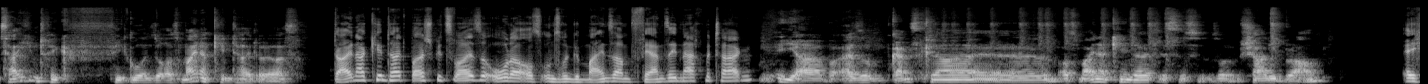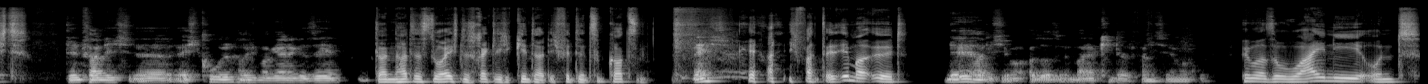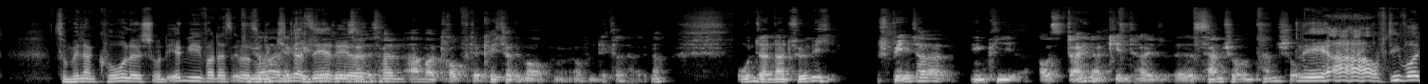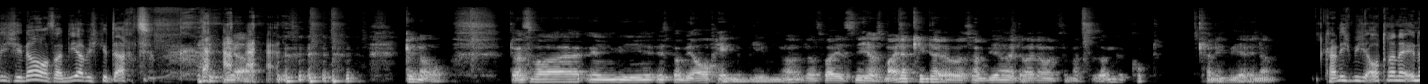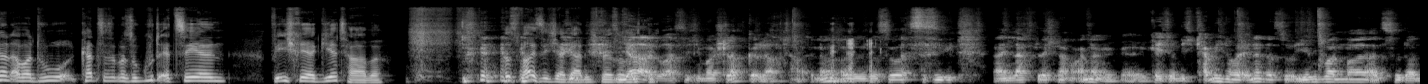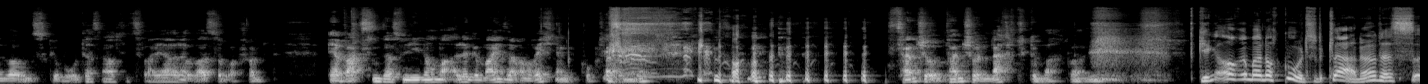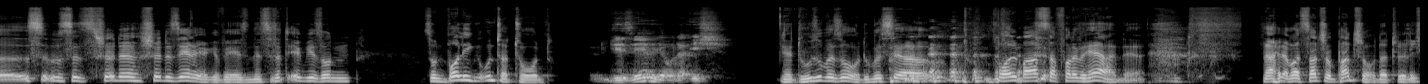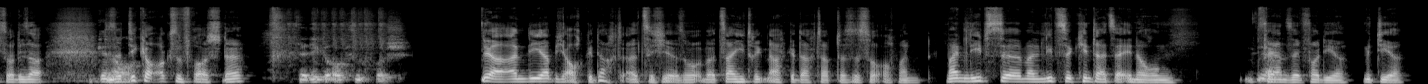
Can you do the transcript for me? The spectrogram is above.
Zeichentrickfiguren so aus meiner Kindheit oder was? Deiner Kindheit beispielsweise oder aus unseren gemeinsamen Fernsehnachmittagen? Ja, also ganz klar, äh, aus meiner Kindheit ist es so Charlie Brown. Echt? Den fand ich äh, echt cool, habe ich mal gerne gesehen. Dann hattest du echt eine schreckliche Kindheit. Ich finde den zum Kotzen. Echt? Ja, ich fand den immer öd. Nee, hatte ich immer. Also in meiner Kindheit fand ich den immer gut. immer so whiny und so melancholisch und irgendwie war das immer so eine der kriegt- Kinderserie. Ist, ist halt ein armer Tropf, der kriegt halt immer auf, den- auf den Deckel halt, ne? Und dann natürlich später irgendwie aus deiner Kindheit äh, Sancho und Pancho. Ja, auf die wollte ich hinaus, an die habe ich gedacht. Ja. genau. Das war irgendwie, ist bei mir auch hängen geblieben. Ne? Das war jetzt nicht aus meiner Kindheit, aber das haben wir halt damals immer zusammen geguckt. Kann ich mich erinnern. Kann ich mich auch dran erinnern, aber du kannst es immer so gut erzählen, wie ich reagiert habe. Das weiß ich ja gar nicht mehr so ja, richtig. du hast dich immer schlapp gelacht halt. Ne? Also das so hast du ein Lachfläche nach dem anderen gekriegt. Und ich kann mich noch erinnern, dass du irgendwann mal, als du dann bei uns gewohnt hast nach die zwei Jahre, da warst du aber schon erwachsen, dass wir die nochmal alle gemeinsam am Rechner geguckt haben. Ne? Genau. Sancho und Pancho Nacht gemacht waren. Ging auch immer noch gut, klar, ne? Das äh, ist, ist, eine schöne, schöne Serie gewesen. Es hat irgendwie so einen, so einen bolligen Unterton. Die Serie oder ich? Ja, du sowieso. Du bist ja Bollmaster von dem Herrn. Ja. Nein, aber Sancho Pancho natürlich, so dieser, dieser Genau, dicke Ochsenfrosch, ne? der dicke Ochsenfrosch. Ja, an die habe ich auch gedacht, als ich hier so über Zeichentrick nachgedacht habe. Das ist so auch mein, mein liebste, meine liebste Kindheitserinnerung im Ja. Fernsehen vor dir, mit dir.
